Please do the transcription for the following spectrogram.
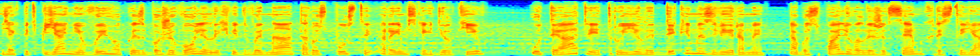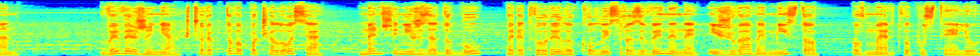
як під п'яні вигуки збожеволілих від вина та розпусти римських ділків у театрі труїли дикими звірами або спалювали живцем християн. Виверження, що раптово почалося, менше ніж за добу перетворило колись розвинене і жваве місто в мертву пустелю.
